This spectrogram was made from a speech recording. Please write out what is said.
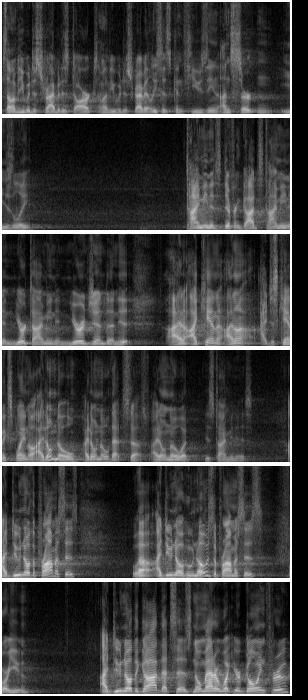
Some of you would describe it as dark, some of you would describe it at least as confusing, uncertain, easily. Timing is different. God's timing and your timing and your agenda and it, I, I can't. I don't. I just can't explain. I don't know. I don't know that stuff. I don't know what His timing is. I do know the promises. Well, I do know who knows the promises for you. I do know the God that says, no matter what you're going through,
